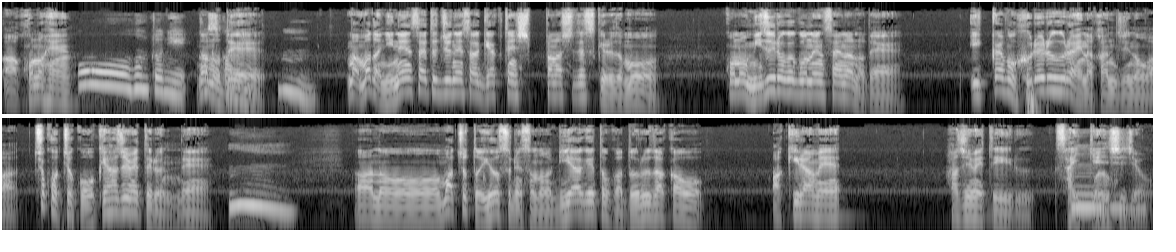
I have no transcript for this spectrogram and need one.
あ、この辺。おお本当に。なので、うん、まあ、まだ2年債と10年債は逆転しっぱなしですけれども、この水色が5年債なので、一回もう触れるぐらいな感じのがちょこちょこ起き始めてるんで、うん、あのー、まあちょっと要するにその利上げとかドル高を諦め始めている債券市場。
